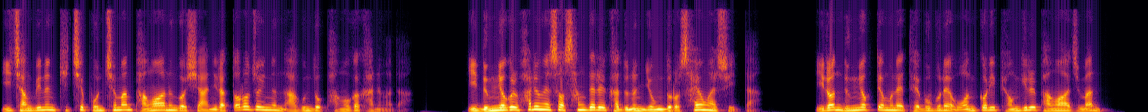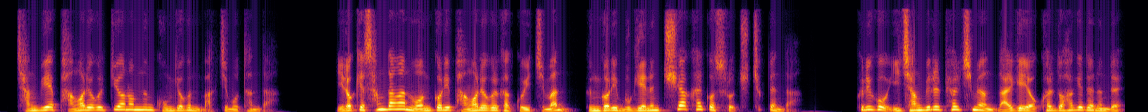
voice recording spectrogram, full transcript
이 장비는 기체 본체만 방어하는 것이 아니라 떨어져 있는 아군도 방어가 가능하다. 이 능력을 활용해서 상대를 가두는 용도로 사용할 수 있다. 이런 능력 때문에 대부분의 원거리 병기를 방어하지만 장비의 방어력을 뛰어넘는 공격은 막지 못한다. 이렇게 상당한 원거리 방어력을 갖고 있지만 근거리 무기에는 취약할 것으로 추측된다. 그리고 이 장비를 펼치면 날개 역할도 하게 되는데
